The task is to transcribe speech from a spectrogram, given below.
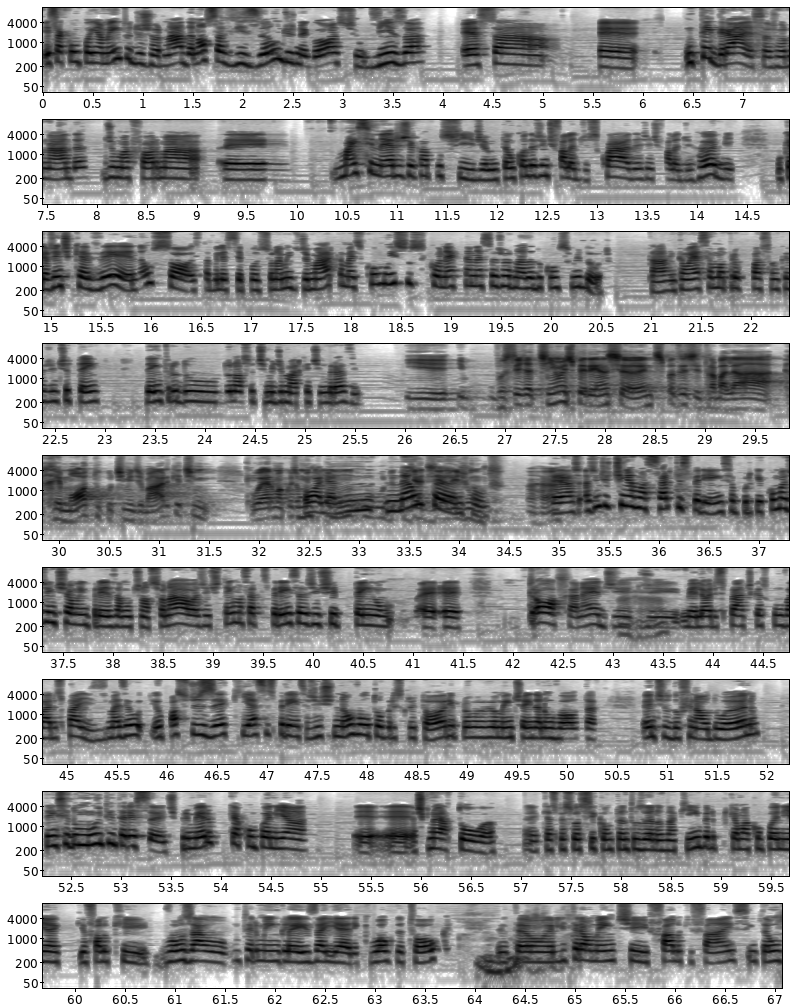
esse acompanhamento de jornada, nossa visão de negócio visa essa é, integrar essa jornada de uma forma é, mais sinérgica possível. Então, quando a gente fala de squad, a gente fala de hub, o que a gente quer ver é não só estabelecer posicionamento de marca, mas como isso se conecta nessa jornada do consumidor. Tá? Então, essa é uma preocupação que a gente tem dentro do, do nosso time de marketing Brasil. E, e, você já tinha uma experiência antes, Patrícia, de trabalhar remoto com o time de marketing? Ou era uma coisa muito Olha, comum o não dia -dia tanto. Uhum. É, a, a, gente tinha uma certa experiência, porque como a gente é uma empresa multinacional, a gente tem uma certa experiência, a gente tem um, é, é, troca né, de, uhum. de, melhores práticas com vários países. Mas eu, eu posso dizer que essa experiência, a gente não voltou para o escritório e provavelmente ainda não volta antes do final do ano, tem sido muito interessante. Primeiro porque a companhia, é, é, acho que não é à toa, é, que as pessoas ficam tantos anos na Kimber, porque é uma companhia que eu falo que, vou usar o, um termo em inglês aí, Eric, walk the talk. Uhum. Então, eu literalmente falo o que faz. Então,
